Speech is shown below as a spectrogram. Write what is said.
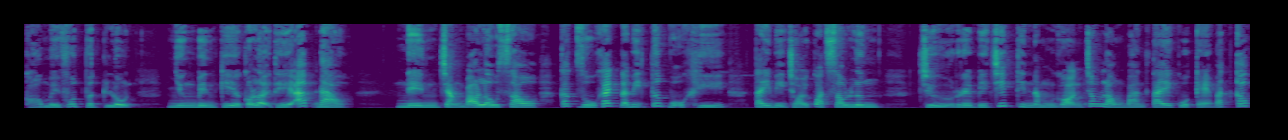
Có mấy phút vật lộn, nhưng bên kia có lợi thế áp đảo. Nên chẳng bao lâu sau, các du khách đã bị tước vũ khí, tay bị trói quạt sau lưng. chữ Rebichip thì nằm gọn trong lòng bàn tay của kẻ bắt cóc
